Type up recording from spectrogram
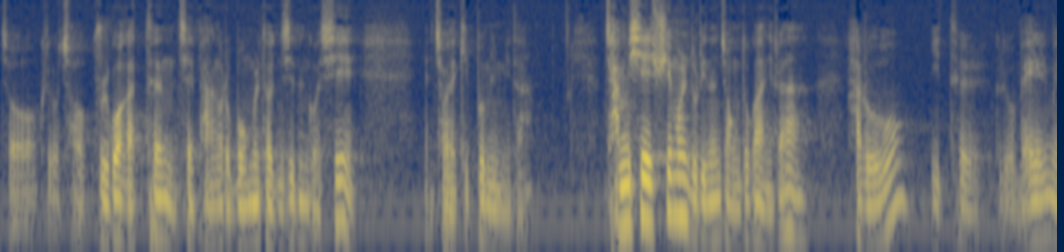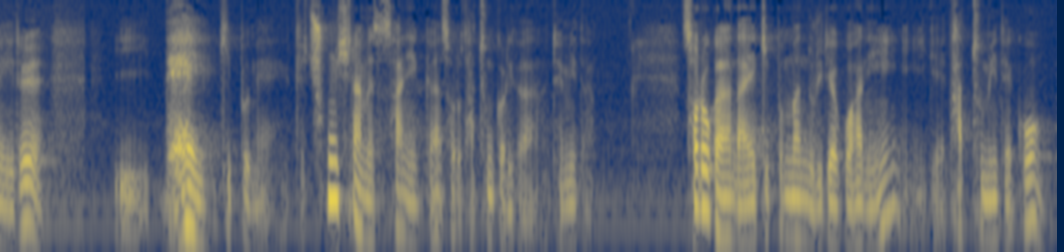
저 그리고 저 굴과 같은 제 방으로 몸을 던지는 것이 저의 기쁨입니다. 잠시의 쉼을 누리는 정도가 아니라 하루, 이틀, 그리고 매일매일을 이 내 기쁨에 이렇게 충실하면서 사니까 서로 다툼거리가 됩니다. 서로가 나의 기쁨만 누리려고 하니 이게 다툼이 되고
